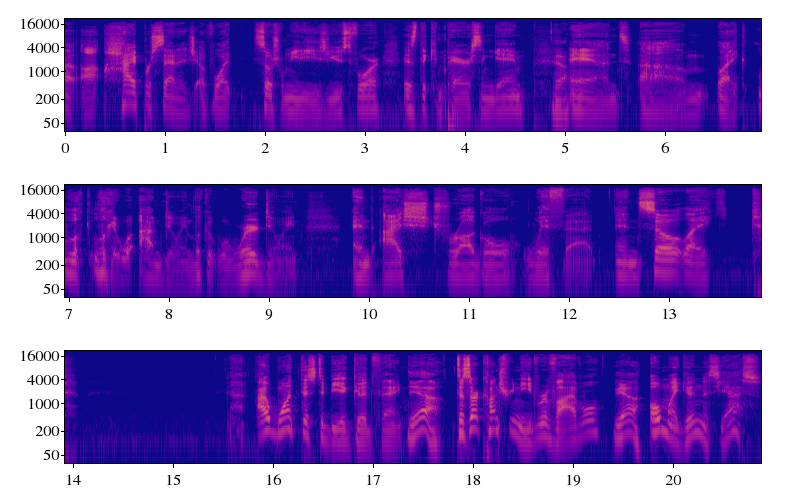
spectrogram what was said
a, a high percentage of what social media is used for is the comparison game Yeah. and um, like look look at what i'm doing look at what we're doing and i struggle with that and so like i want this to be a good thing Yeah, does our country need revival yeah, Oh my goodness, yes.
